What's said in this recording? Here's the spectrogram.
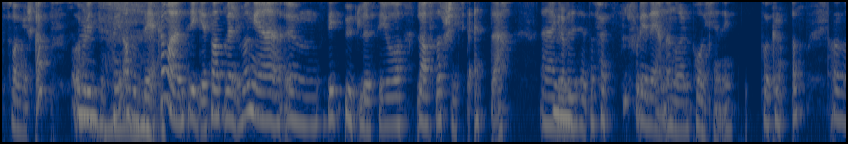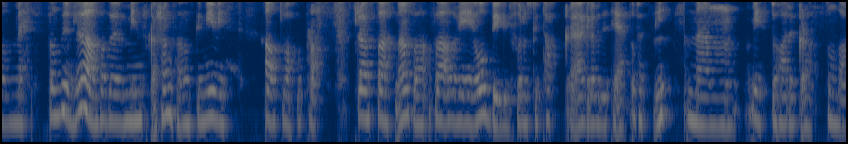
svangerskap. Gravid. altså, det kan være en trigger. Sant? Veldig mange um, utløser jo lavstoffskifte etter eh, graviditet og fødsel, fordi det er en enorm påkjenning for kroppen. Altså, mest sannsynlig da, så at det minsker sjansene ganske mye hvis alt var på plass fra starten av. Så, så altså, vi er jo bygd for å skulle takle graviditet og fødsel. Men hvis du har et glass som da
